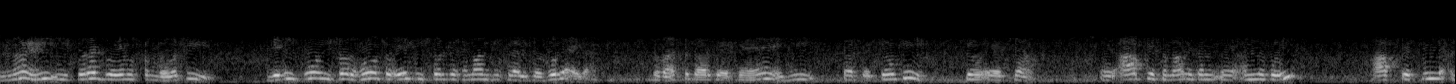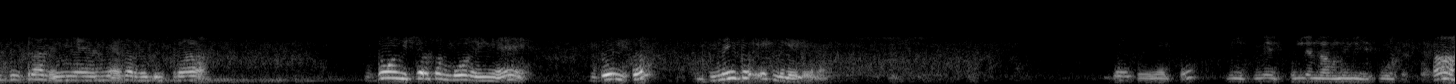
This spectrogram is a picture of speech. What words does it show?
न ही ईश्वर द्वयम संभवती। यदि दो ईश्वर हो तो एक ईश्वर के समान दूसरा ईश्वर हो जाएगा। तो भाष्यकार कहते हैं ही क्योंकि, क्यों अच्छा आपके समान अन्य कोई आपके तुल्य दूसरा नहीं है अन्य कर दूसरा। दो ईश्वर संभव नहीं है। दो ईश्वर नहीं तो एक में ले लेना हाँ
